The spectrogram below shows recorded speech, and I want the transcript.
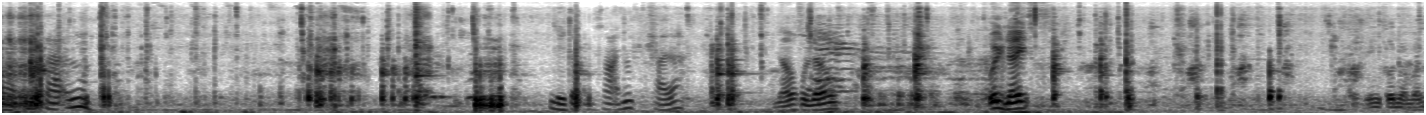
Ah, kain. Dito ko sa ano, sala. Daw ko daw. Uy, nice. Tingin ko naman.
